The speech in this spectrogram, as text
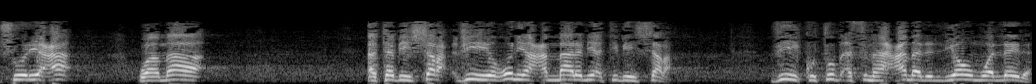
شرع وما أتى به الشرع. فيه غني عما لم يأتي به الشرع. فيه كتب أسمها عمل اليوم والليلة.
